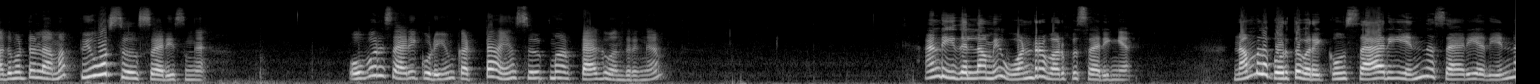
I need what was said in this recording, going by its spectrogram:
அது மட்டும் இல்லாமல் பியூர் சில்க் சாரீஸுங்க ஒவ்வொரு சாரீ கூடயும் கட்டாயம் சில்க் மார்க் டேக் வந்துடுங்க அண்ட் இது எல்லாமே ஒன்றரை வறுப்பு சாரீங்க நம்மளை பொறுத்த வரைக்கும் சாரீ என்ன சாரீ அது என்ன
